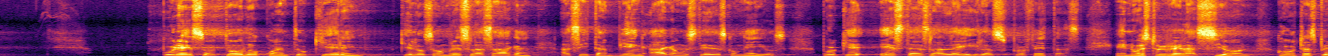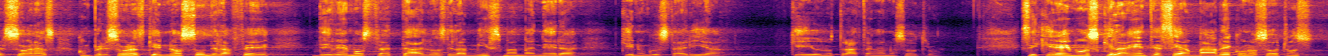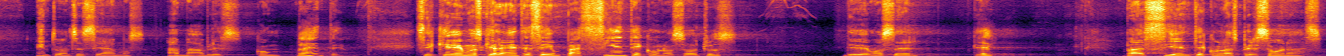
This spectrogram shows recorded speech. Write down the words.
Por eso, todo cuanto quieren que los hombres las hagan, así también hagan ustedes con ellos, porque esta es la ley y los profetas. En nuestra relación con otras personas, con personas que no son de la fe, debemos tratarlos de la misma manera que nos gustaría que ellos nos tratan a nosotros. Si queremos que la gente sea amable con nosotros, entonces seamos amables con la gente. Si queremos que la gente sea paciente con nosotros, debemos ser, ¿qué? Paciente con las personas.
